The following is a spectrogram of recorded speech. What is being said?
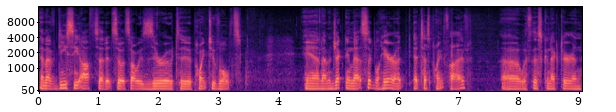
and I've DC offset it so it's always 0 to 0.2 volts. And I'm injecting that signal here at, at test point 5 uh, with this connector and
